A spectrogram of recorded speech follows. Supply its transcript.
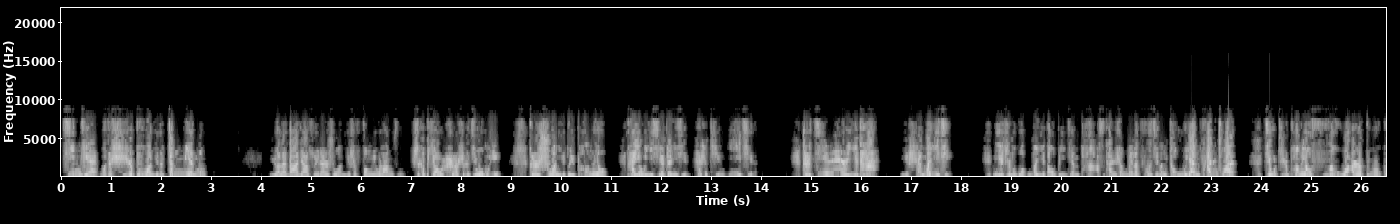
今天我才识破你的真面目。原来大家虽然说你是风流浪子，是个嫖客，是个酒鬼，可是说你对朋友还有一些真心，还是挺义气的。可是今日一看，你什么义气？你只不过为刀必剑，怕死贪生，为了自己能苟延残喘。就指朋友死活而不顾，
